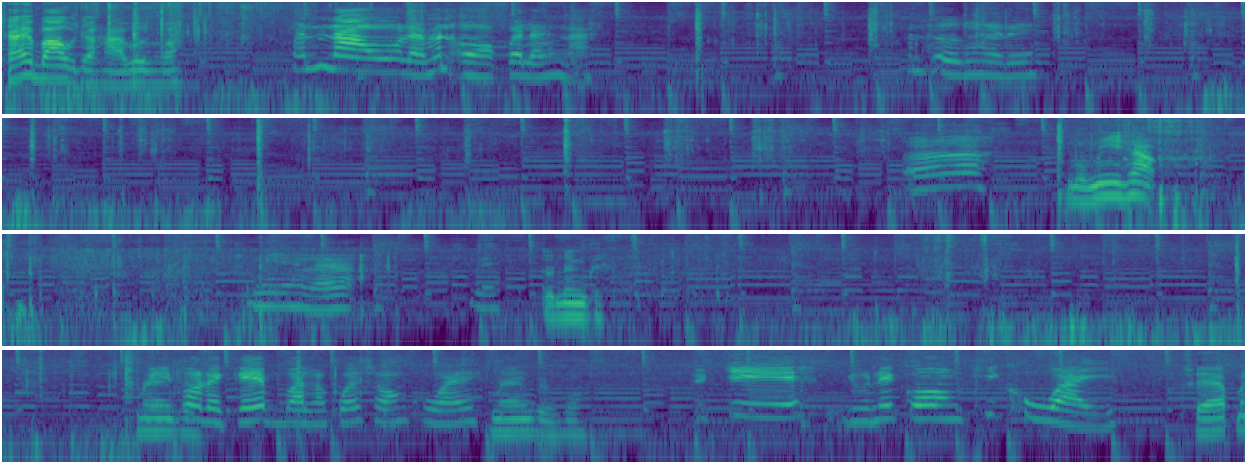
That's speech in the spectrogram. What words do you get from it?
ใช้เบาจะหาเบิ่งวะมันเน่าแหละมันออกไปแล้วนะมันเทิงเลยเด้เออบ่มีครับมีอะไรอะตัวหนึ่งดิแมมีงพวกได้เก็บวันละกล้วยสองกล้วยแมงเป็นพวกจุจีอยู่ในกองขี้ขวยแซ่บไหม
